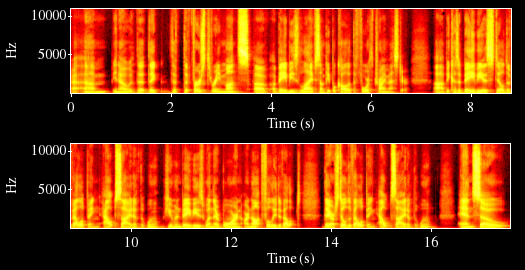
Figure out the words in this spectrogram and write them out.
Uh, um, you know, the, the the the first three months of a baby's life, some people call it the fourth trimester uh, because a baby is still developing outside of the womb. Human babies, when they're born, are not fully developed. They are still developing outside of the womb. And so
